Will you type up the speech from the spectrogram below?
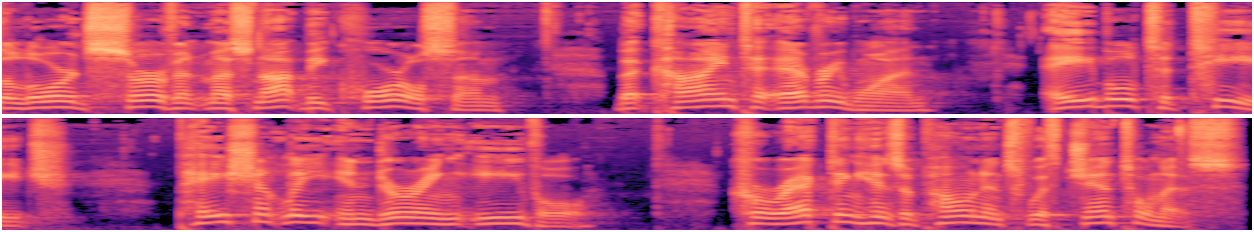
The Lord's servant must not be quarrelsome, but kind to everyone, able to teach patiently enduring evil, correcting his opponents with gentleness.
